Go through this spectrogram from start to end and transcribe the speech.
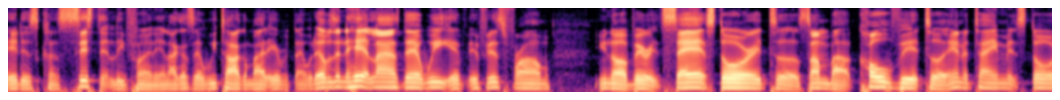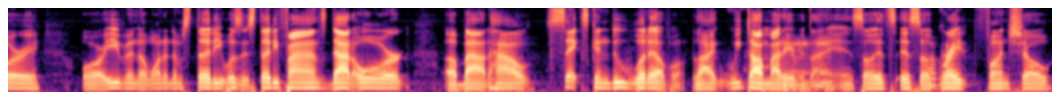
It is consistently funny. And like I said, we talk about everything. Whatever's in the headlines that week, if if it's from you know a very sad story to something about COVID to an entertainment story, or even a, one of them study was it studyfinds.org about how mm-hmm. sex can do whatever. Like we talk about everything, mm-hmm. and so it's it's a okay. great fun show.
